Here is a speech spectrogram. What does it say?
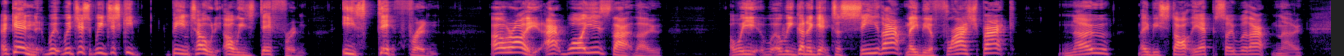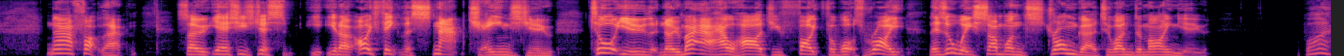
Again, we, we just we just keep being told, oh, he's different. He's different. All right. Uh, why is that though? Are we are we going to get to see that? Maybe a flashback? No. Maybe start the episode with that? No. Nah, fuck that. So, yeah, she's just, you know, I think the snap changed you, taught you that no matter how hard you fight for what's right, there's always someone stronger to undermine you. What?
